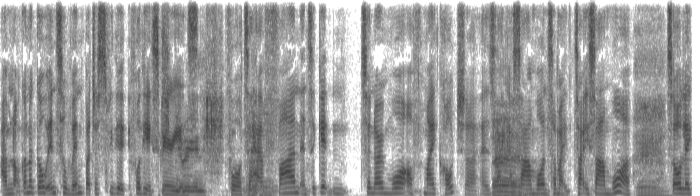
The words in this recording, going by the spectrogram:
I'm not going to go in to win, but just for the, for the experience. Experience. For to have Mm. fun and to get to know more of my culture as like Eh. a Samoan, tamai tai Samoa. Eh. So o le,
